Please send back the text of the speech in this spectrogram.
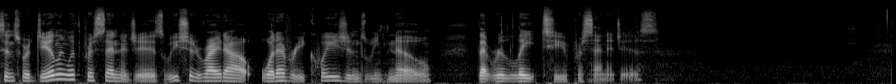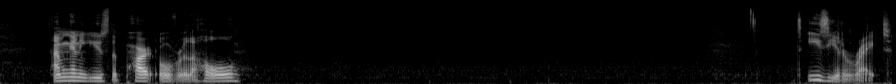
Since we're dealing with percentages, we should write out whatever equations we know that relate to percentages. I'm going to use the part over the whole. It's easier to write.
